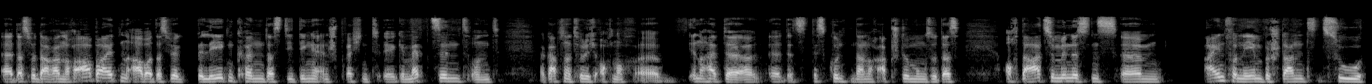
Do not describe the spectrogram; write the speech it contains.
äh, dass wir daran noch arbeiten, aber dass wir belegen können, dass die Dinge entsprechend äh, gemappt sind und da gab es natürlich auch noch äh, innerhalb der äh, des, des Kunden dann noch Abstimmung, so dass auch da zumindestens ähm, Einvernehmen bestand zu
